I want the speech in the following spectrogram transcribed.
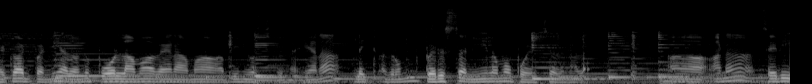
ரெக்கார்ட் பண்ணி அதை வந்து போடலாமா வேணாமா அப்படின்னு யோசிச்சுட்டு இருந்தேன். ஏன்னா லைக் அது ரொம்ப பெருசாக நீளமாக போயிடுச்சு அதனால். ஆனால் சரி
